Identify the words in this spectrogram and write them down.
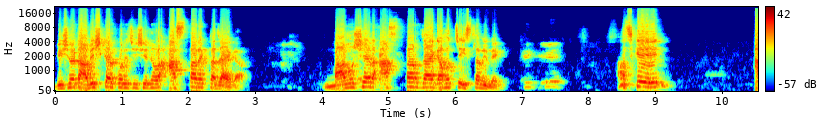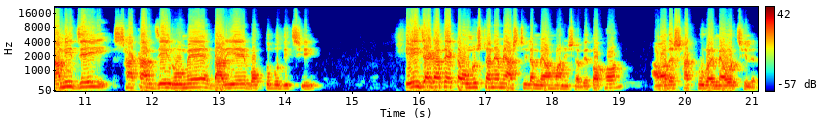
বিষয়টা আবিষ্কার করেছি, সেটা হলো আস্থার একটা জায়গা। মানুষের আস্থার জায়গা হচ্ছে ইসলামী ব্যাংক। আজকে আমি যেই শাখার যেই রুমে দাঁড়িয়ে বক্তব্য দিচ্ছি, এই জায়গাতে একটা অনুষ্ঠানে আমি আসছিলাম মেহমান হিসাবে। তখন আমাদের সাক্ষু ভাই মেয়র ছিলেন।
